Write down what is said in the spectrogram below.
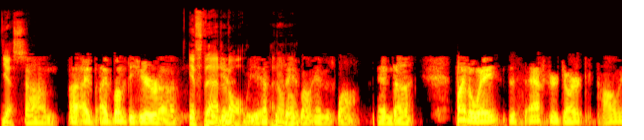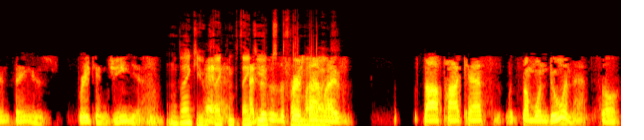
Yes. Um, I'd I'd love to hear uh, if that you, at all. What you have to say know. about him as well. And uh, by the way, this after dark call in thing is freaking genius. Well, thank you. Thank, thank you. This is the first time wife. I've a podcast with someone doing that. So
